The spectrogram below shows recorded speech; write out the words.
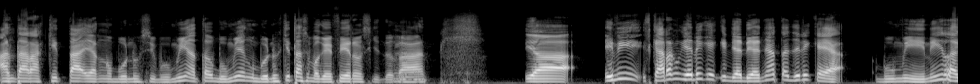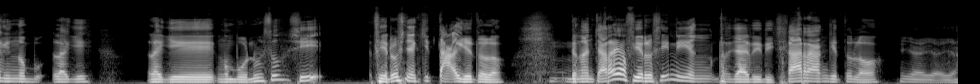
Antara kita yang ngebunuh si bumi atau bumi yang ngebunuh kita sebagai virus gitu Iya. kan. Ya, ini sekarang jadi kayak kejadian nyata jadi kayak bumi ini lagi ngebu lagi lagi ngebunuh tuh si virusnya kita gitu loh. Hmm. Dengan cara ya virus ini yang terjadi di sekarang gitu loh. Iya iya iya.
